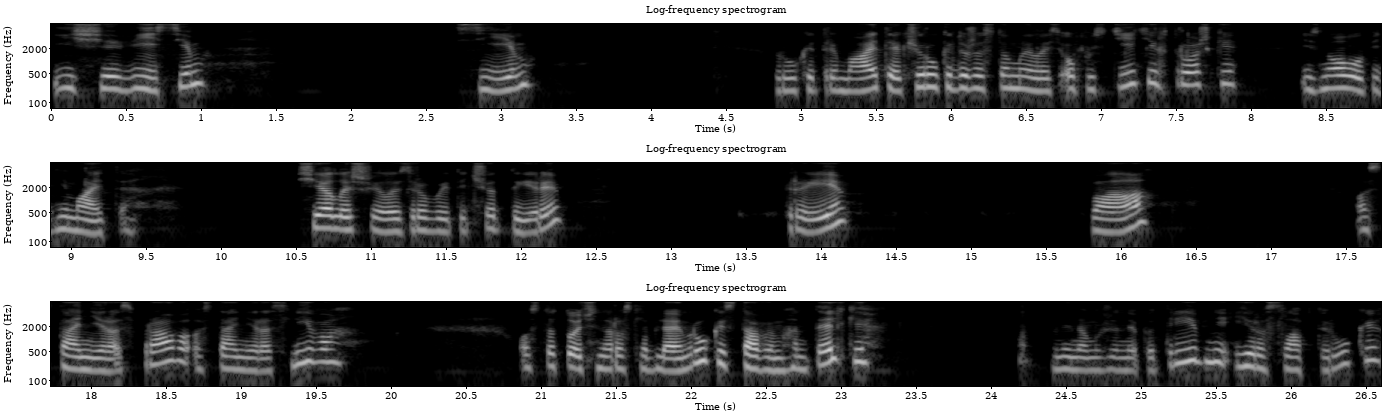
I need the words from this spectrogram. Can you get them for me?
І ще вісім. Сім. Руки тримайте. Якщо руки дуже стомились, опустіть їх трошки і знову піднімайте. Ще лишилось зробити 4, 3, 2. Останній раз вправо, останній раз ліва. Остаточно розслабляємо руки, ставимо гантельки. Вони нам вже не потрібні. І розслабте руки.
